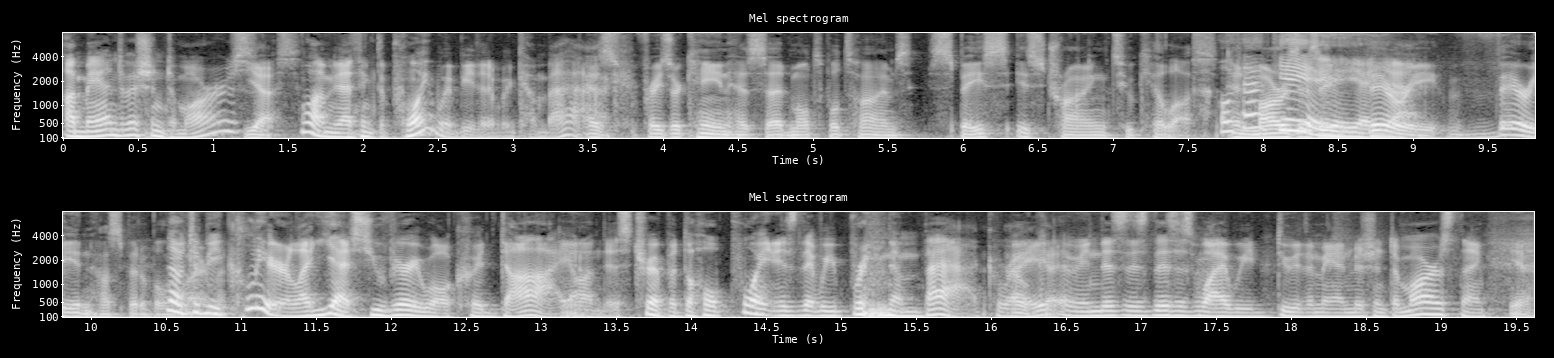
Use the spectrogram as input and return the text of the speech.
A manned mission to Mars? Yes. Well, I mean, I think the point would be that it would come back. As Fraser Cain has said multiple times, space is trying to kill us. Oh, and that- Mars yeah, is yeah, a yeah, very, very inhospitable no, to be clear, like yes, you very well could die on this trip, but the whole point is that we bring them back, right? Okay. I mean, this is this is why we do the manned mission to Mars thing. Yeah.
